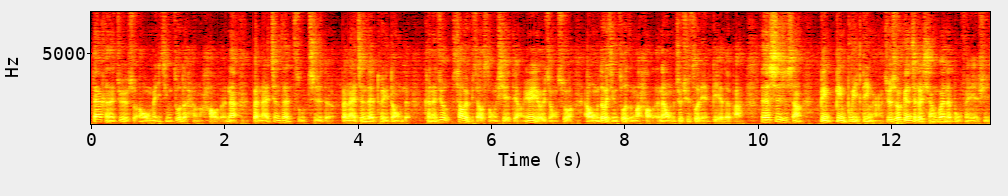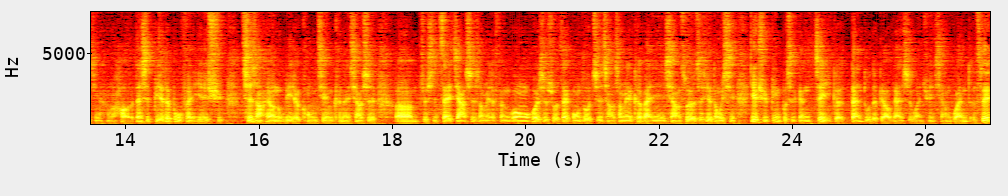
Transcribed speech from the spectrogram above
大家可能觉得说，哦，我们已经做得很好了，那本来正在组织的，本来正在推动的，可能就稍微比较松懈掉，因为有一种说，啊，我们都已经做这么好了，那我们就去做点别的吧。但是事实上并并不一定啊，就是说跟这个相关的部分也许已经很好了，但是别的部分也许事实上还有努力的空间，可能像是呃，就是在家事上面的分工，或者是说在工工作职场上面的刻板印象，所有这些东西，也许并不是跟这一个单独的标杆是完全相关的。所以，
